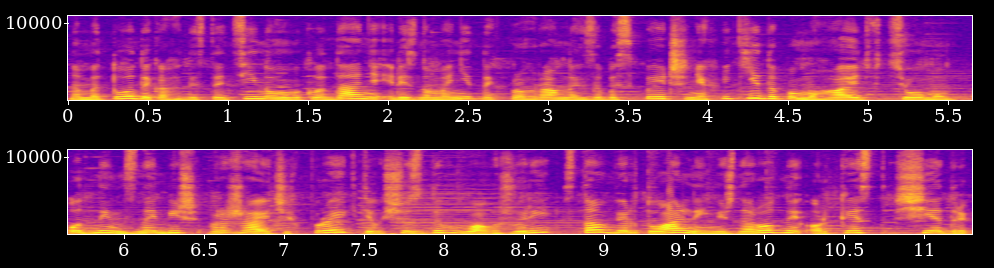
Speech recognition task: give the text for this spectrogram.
на методиках дистанційного викладання і різноманітних програмних забезпеченнях, які допомагають в цьому. Одним з найбільш вражаючих проєктів, що здивував журі, став віртуальний міжнародний оркестр Щедрик.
